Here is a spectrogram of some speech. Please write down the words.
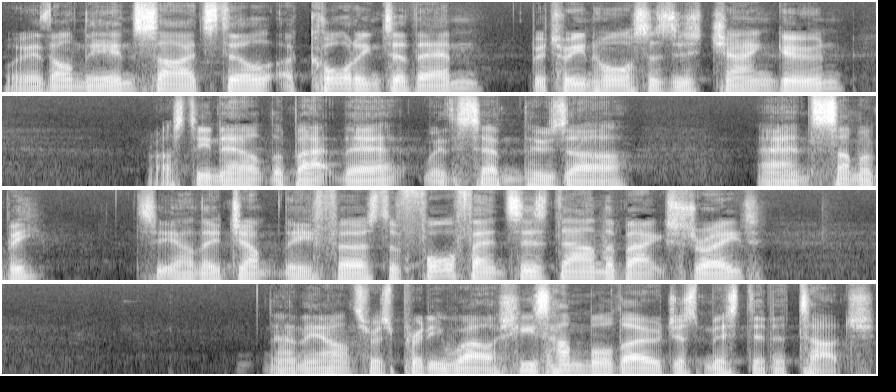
With on the inside still, according to them, between horses is Changoon. Rusty Nail at the back there with 7th Hussar and Summerby. See how they jump the first of four fences down the back straight. And the answer is pretty well. She's humble, though, just missed it a touch.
